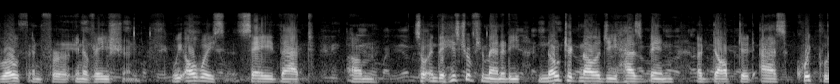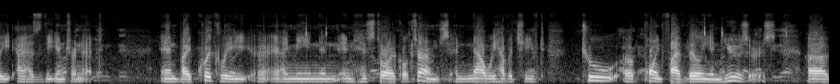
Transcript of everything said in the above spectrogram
growth and for innovation. We always say that, um, so in the history of humanity, no technology has been adopted as quickly as the internet. And by quickly, uh, I mean in, in, historical terms. And now we have achieved 2.5 uh, users. Uh,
